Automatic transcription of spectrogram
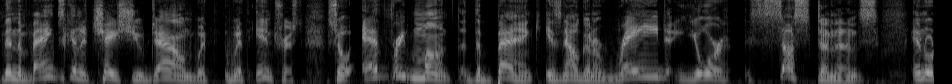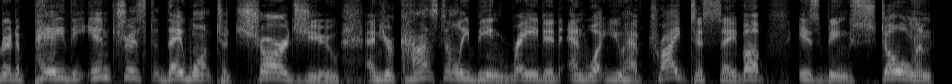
Then the bank's going to chase you down with, with interest. So every month, the bank is now going to raid your sustenance in order to pay the interest they want to charge you. And you're constantly being raided, and what you have tried to save up is being stolen,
